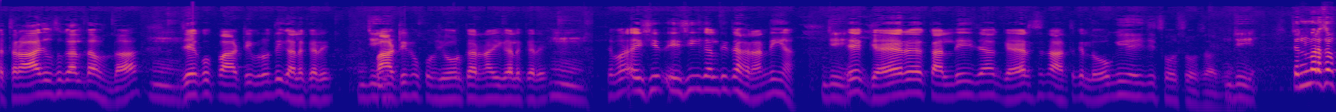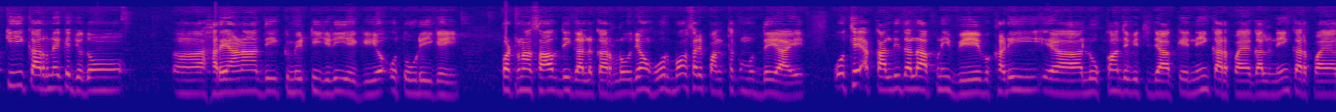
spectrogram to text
ਇਤਰਾਜ਼ ਉਸ ਗੱਲ ਦਾ ਹੁੰਦਾ ਜੇ ਕੋਈ ਪਾਰਟੀ ਵਿਰੋਧੀ ਗੱਲ ਕਰੇ ਪਾਰਟੀ ਨੂੰ ਕਮਜ਼ੋਰ ਕਰਨ ਵਾਲੀ ਗੱਲ ਕਰੇ। ਤੇ ਮੈਂ ਇਸੀ ਇਸੀ ਗੱਲ ਦੀ ਤਾਂ ਹੈਰਾਨੀ ਆ। ਇਹ ਗੈਰ ਅਕਾਲੀ ਜਾਂ ਗੈਰ ਸਿਧਾਂਤਕ ਲੋਕ ਹੀ ਇਹੀ ਜੀ ਸੋਚ ਸੋਚ ਸਕਦੇ ਜੀ। ਚੰਦਮਰਾ ਸਾਹਿਬ ਕੀ ਕਰਨੇ ਕਿ ਜਦੋਂ ਹਰਿਆਣਾ ਦੀ ਕਮੇਟੀ ਜਿਹੜੀ ਹੈਗੀ ਆ ਉਹ ਤੋੜੀ ਗਈ? ਪਟਨਾ ਸਾਹਿਬ ਦੀ ਗੱਲ ਕਰ ਲਓ ਜਾਂ ਹੋਰ ਬਹੁਤ ਸਾਰੇ ਪੰਥਕ ਮੁੱਦੇ ਆਏ ਉੱਥੇ ਅਕਾਲੀ ਦਲ ਆਪਣੀ ਵੇਵ ਖੜੀ ਲੋਕਾਂ ਦੇ ਵਿੱਚ ਜਾ ਕੇ ਨਹੀਂ ਕਰ ਪਾਇਆ ਗੱਲ ਨਹੀਂ ਕਰ ਪਾਇਆ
